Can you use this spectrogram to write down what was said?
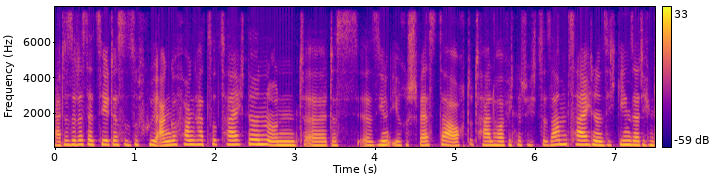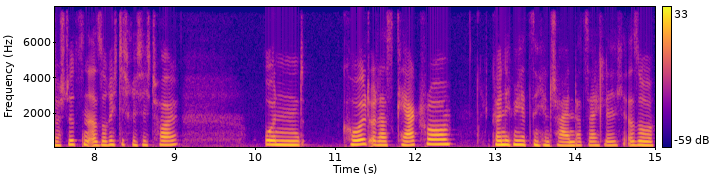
Hatte sie das erzählt, dass sie so früh angefangen hat zu zeichnen und äh, dass äh, sie und ihre Schwester auch total häufig natürlich zusammen zeichnen und sich gegenseitig unterstützen. Also richtig, richtig toll. Und Cold oder Scarecrow, könnte ich mich jetzt nicht entscheiden tatsächlich. Also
